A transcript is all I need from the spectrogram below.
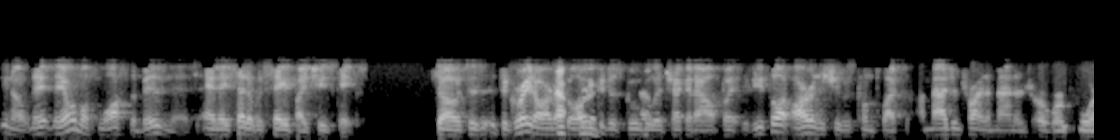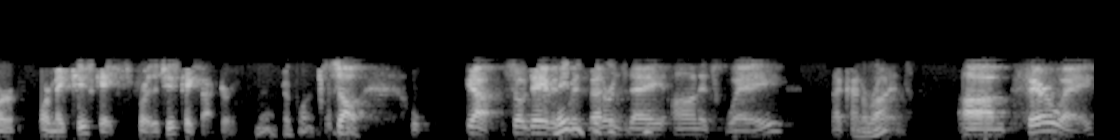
you know, they, they almost lost the business and they said it was saved by cheesecakes. So it's a, it's a great article. You could just Google it, check it out. But if you thought our industry was complex, imagine trying to manage or work for or make cheesecakes for the Cheesecake Factory. Yeah, good point. So, yeah. So, David, Maybe with Veterans Day on its way, that kind of Mhm. rhymes. Um, Fairway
